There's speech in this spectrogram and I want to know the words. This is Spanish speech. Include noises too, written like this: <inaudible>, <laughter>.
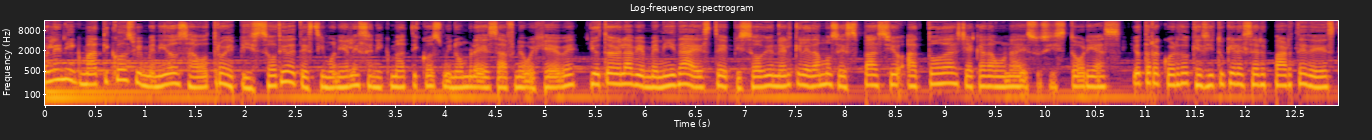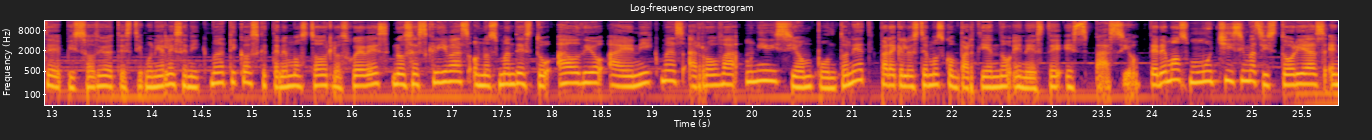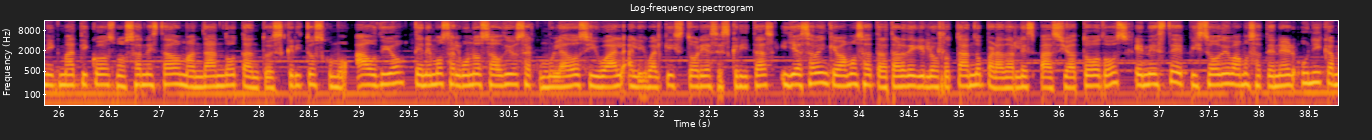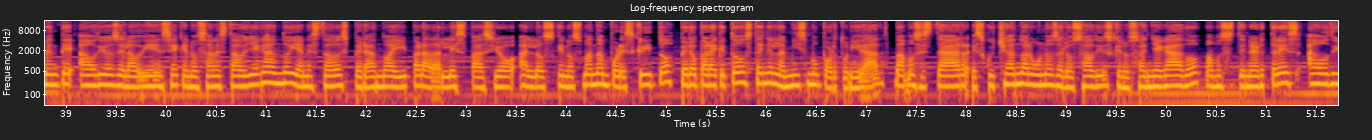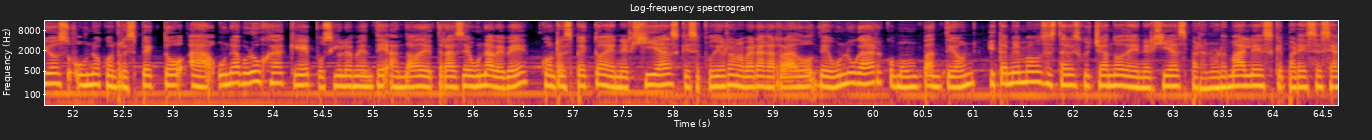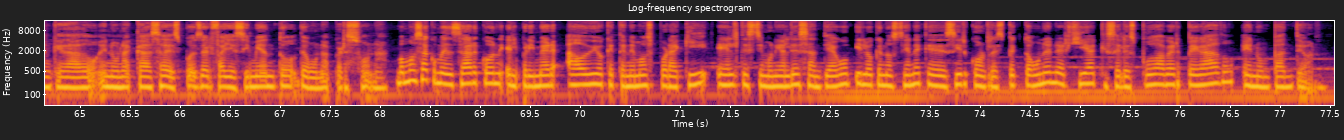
Hola enigmáticos, bienvenidos a otro episodio de Testimoniales Enigmáticos. Mi nombre es Afne Wegebe. Yo te doy la bienvenida a este episodio en el que le damos espacio a todas y a cada una de sus historias. Yo te recuerdo que si tú quieres ser parte de este episodio de Testimoniales Enigmáticos que tenemos todos los jueves, nos escribas o nos mandes tu audio a enigmas.univision.net para que lo estemos compartiendo en este espacio. Tenemos muchísimas historias enigmáticos, nos han estado mandando tanto escritos como audio. Tenemos algunos audios acumulados igual, al igual que historias escritas, y ya saben que vamos a tratar de irlos rotando para darle espacio a todos. En este episodio vamos a tener únicamente audios de la audiencia que nos han estado llegando y han estado esperando ahí para darle espacio a los que nos mandan por escrito, pero para que todos tengan la misma oportunidad, vamos a estar escuchando algunos de los audios que nos han llegado. Vamos a tener tres audios, uno con respecto a una bruja que posiblemente andaba detrás de una bebé, con respecto a energías que se pudieron haber agarrado de un lugar como un panteón y también vamos a estar escuchando de energías paranormales que parece se han quedado en una casa después del fallecimiento de una persona. Vamos a comenzar con el primer audio que tenemos por aquí, el testimonial de Santiago y lo que nos tiene que decir con respecto a una energía que se les pudo haber pegado en un panteón.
